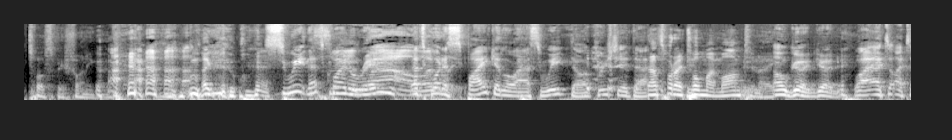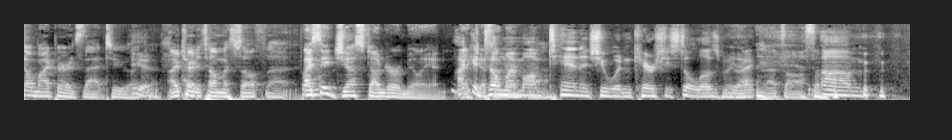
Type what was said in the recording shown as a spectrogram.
It's supposed to be funny, guys. Like, sweet. That's quite a Sweet, rating. wow. That's quite a spike in the last week, though. I appreciate that. That's what I told my mom tonight. oh, good, good. Well, I, t- I tell my parents that too. Like, Yeah. I try to tell myself that. I say just under a million. I Like, could just tell my mom yeah. ten, and she wouldn't care. She still loves me, Yeah, right? That's awesome. Um,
